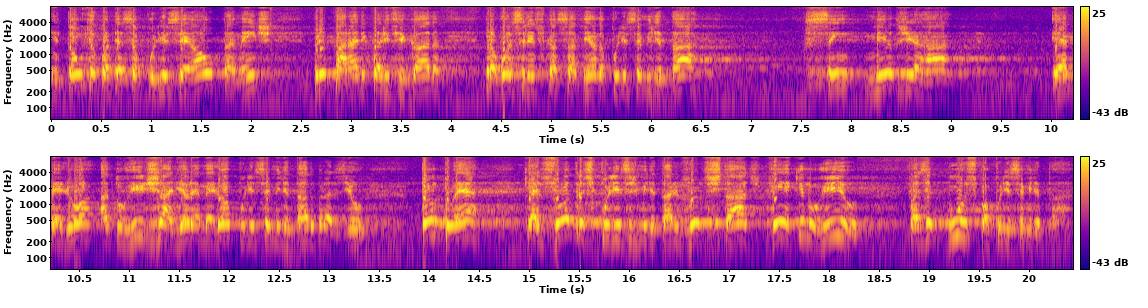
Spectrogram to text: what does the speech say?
Então o que acontece? A polícia é altamente preparada e qualificada para Vossa Excelência ficar sabendo, a polícia militar, sem medo de errar, é a melhor, a do Rio de Janeiro é a melhor polícia militar do Brasil. Tanto é que as outras polícias militares dos outros estados vêm aqui no Rio fazer curso com a Polícia Militar.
